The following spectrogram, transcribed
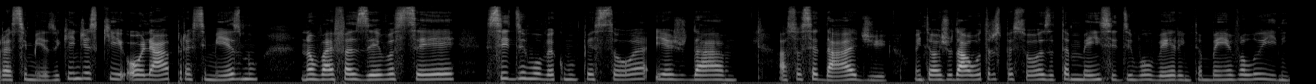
para si mesmo. E quem diz que olhar para si mesmo não vai fazer você se desenvolver como pessoa e ajudar a sociedade, ou então ajudar outras pessoas a também se desenvolverem, também evoluírem.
